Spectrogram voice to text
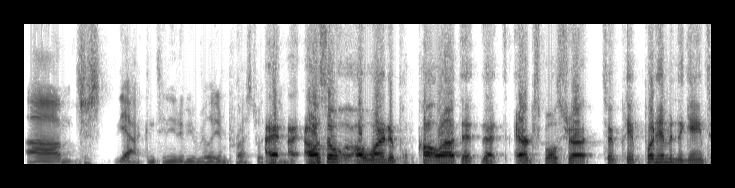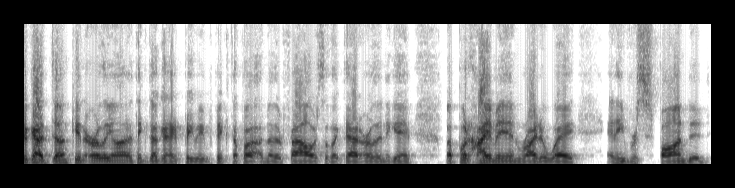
um, just yeah, continue to be really impressed with. I, I, also I wanted to call out that that Erik Spoelstra took put him in the game, took out Duncan early on. I think Duncan had maybe picked up a, another foul or something like that early in the game, but put Jaime in right away, and he responded.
